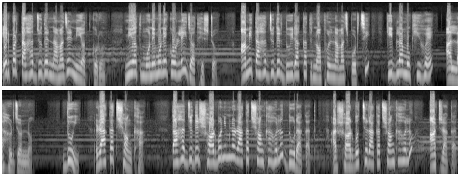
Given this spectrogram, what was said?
এরপর তাহাজ্জুদের নামাজের নিয়ত করুন। নিয়ত মনে মনে করলেই যথেষ্ট। আমি তাহাজ্জুদের দুই রাকাত নফল নামাজ পড়ছি, কিবলামুখী হয়ে আল্লাহর জন্য। দুই, রাকাত সংখ্যা। তাহাজ্জুদের সর্বনিম্ন রাকাত সংখ্যা হল দু রাকাত, আর সর্বোচ্চ রাকাত সংখ্যা হল আট রাকাত।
